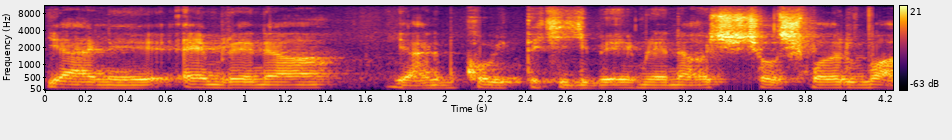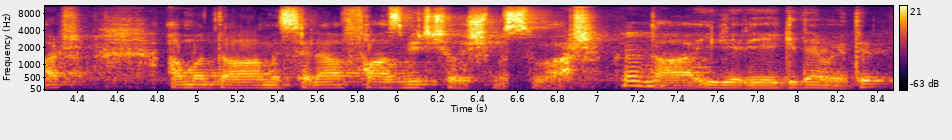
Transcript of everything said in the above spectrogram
Yani mRNA yani bu Covid'deki gibi mRNA aşı çalışmaları var. Ama daha mesela faz 1 çalışması var. Daha ileriye gidemedi.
